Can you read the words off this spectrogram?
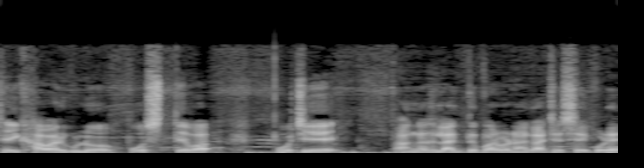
সেই খাবারগুলো পচতে পচে ফাঙ্গাস লাগতে পারবে না গাছে সে করে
